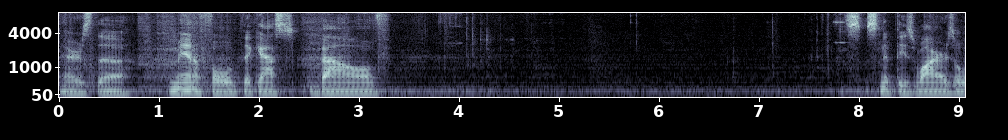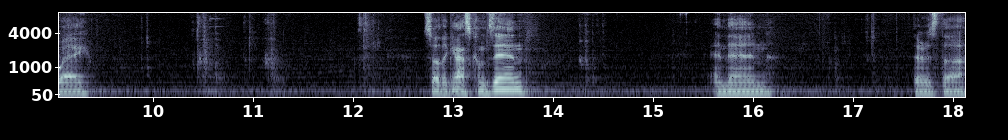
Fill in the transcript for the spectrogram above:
There's the manifold, the gas valve. Let's snip these wires away. So the gas comes in, and then there's the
